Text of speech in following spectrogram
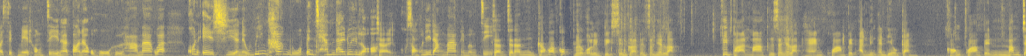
110 เมตรของจีนนะตอนนั้นโอ้โหคือฮามากว่าคนเอเชียเนี่ยวิ่งข้ามรั้วเป็นแชมป์ได้ด้วยเหรอใช่สองคนนี้ดังมากในเมืองจีน ฉะฉะนั้นคำว่าคบเพลิงโอลิมปิกจึงกลายเป็นสัญลักษณ์ ที่ผ่านมาคือสัญลักษณ์แห่งความเป็นอันหนึ่งอันเดียวกัน ของความเป็นน้ำใจ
